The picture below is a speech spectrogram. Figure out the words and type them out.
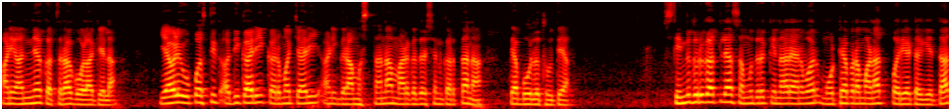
आणि अन्य कचरा गोळा केला. यावेळी उपस्थित अधिकारी कर्मचारी आणि ग्रामस्थांना मार्गदर्शन करताना त्या बोलत होत्या. सिंधुदुर्गातल्या समुद्रकिनाऱ्यांवर मोठ्या प्रमाणात पर्यटक येतात.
